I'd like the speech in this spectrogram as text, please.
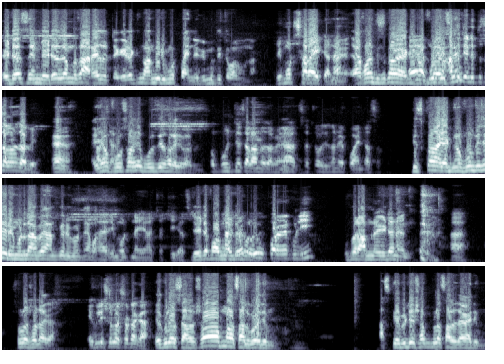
এটা সেম এটা যেমন আড়াই হাজার টাকা। এটা কিন্তু আমি রিমোট পাই না রিমোট দিতে পারব না। রিমোট ছাড়া এটা না? হ্যাঁ, এখন হ্যাঁ, হাতে টেনে তো চালানো যাবে। হ্যাঁ একদম আচ্ছা। দিয়ে চালাতে পারবেন ও বুঝতে চালানো যাবে না। আচ্ছা তো ওখানে পয়েন্ট আছে। কিছুক্ষণ আগে একদম ফোন দিয়েছি রিমোট না ভাই আমাকে রিমোট নেই হ্যাঁ রিমোট নাই আচ্ছা ঠিক আছে। যেটা ফর্মালিটি তারপরে ওই উপরের গুলি? উপর আপনার এটা নেন। হ্যাঁ। টাকা। এগুলি টাকা? এগুলো চালু সব মাল চালু করে দেবো। আজকে ভিডিও সবগুলো চালু দেখাই দেবো।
